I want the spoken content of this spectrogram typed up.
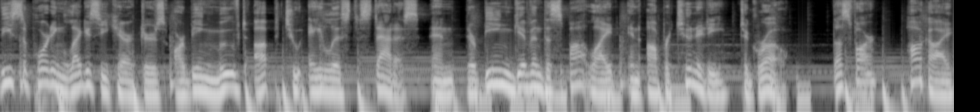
These supporting legacy characters are being moved up to A list status, and they're being given the spotlight and opportunity to grow. Thus far, Hawkeye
